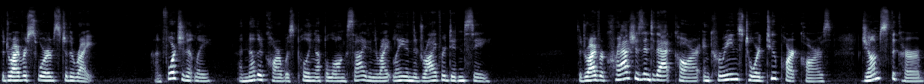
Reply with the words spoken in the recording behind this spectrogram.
the driver swerves to the right. Unfortunately, another car was pulling up alongside in the right lane and the driver didn't see. The driver crashes into that car and careens toward two parked cars, jumps the curb,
